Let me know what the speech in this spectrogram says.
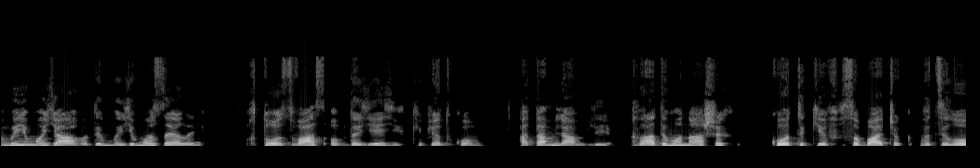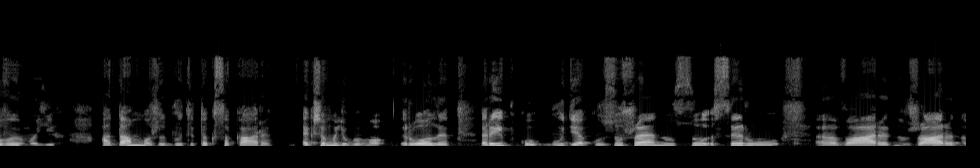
Ми їмо ягоди, ми їмо зелень. Хто з вас обдає їх кип'ятком? А там лямблії. Гладимо наших котиків, собачок, виціловуємо їх, а там можуть бути токсокари. Якщо ми любимо роли, рибку, будь-яку сушену, су- сиру, е, варену, жарену,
